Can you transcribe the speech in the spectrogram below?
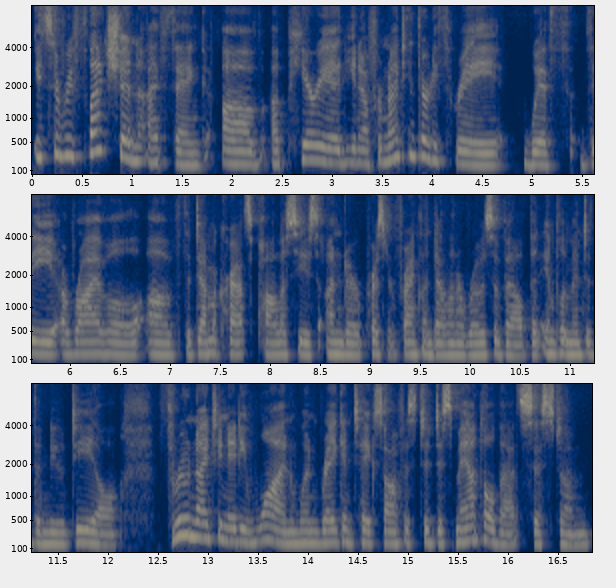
It's a reflection, I think, of a period, you know, from 1933 with the arrival of the Democrats' policies under President Franklin Delano Roosevelt that implemented the New Deal through 1981, when Reagan takes office to dismantle that system,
